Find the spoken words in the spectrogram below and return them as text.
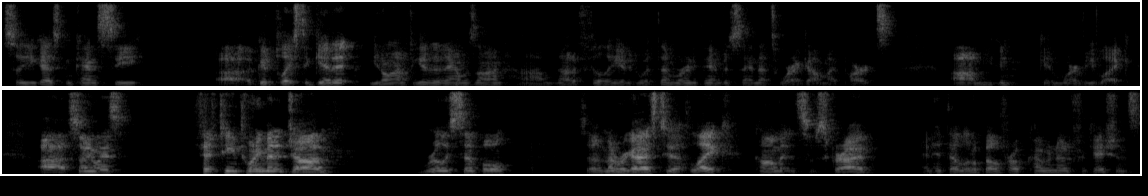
so you guys can kind of see uh, a good place to get it. You don't have to get it at Amazon. I'm not affiliated with them or anything. I'm just saying that's where I got my parts. Um, you can get them wherever you like. Uh, so anyways, 15, 20 minute job. Really simple. So remember guys to like, comment, and subscribe and hit that little bell for upcoming notifications.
